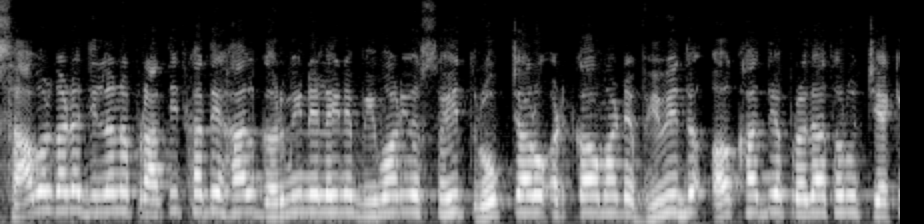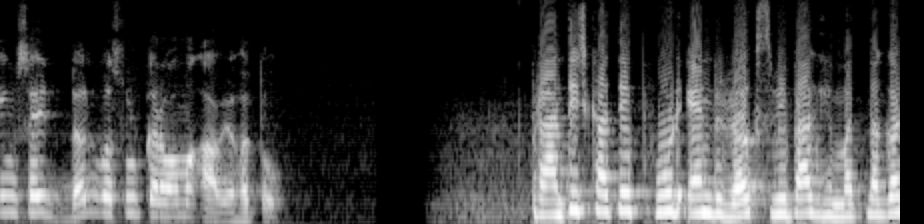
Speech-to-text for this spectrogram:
સાબરકાંઠા જિલ્લાના પ્રાંતિજ ખાતે હાલ ગરમીને લઈને બીમારીઓ સહિત રોગચાળો અટકાવવા માટે વિવિધ અખાદ્ય પદાર્થોનું ચેકિંગ સહિત દંડ વસૂલ કરવામાં આવ્યો હતો. પ્રાંતિજ ખાતે ફૂડ એન્ડ ડ્રગ્સ વિભાગ હિંમતનગર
